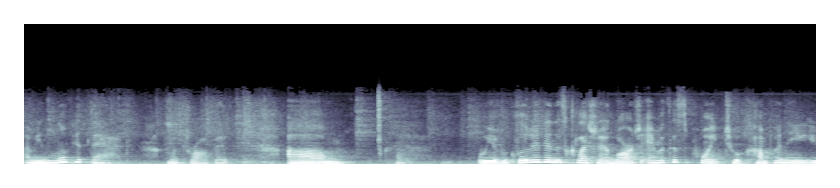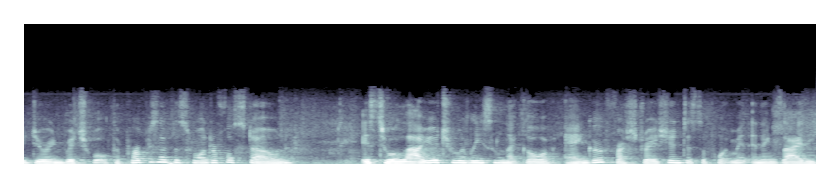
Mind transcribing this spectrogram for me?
I mean, look at that. I'm gonna drop it. Um, we have included in this collection a large amethyst point to accompany you during ritual. The purpose of this wonderful stone is to allow you to release and let go of anger, frustration, disappointment, and anxiety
